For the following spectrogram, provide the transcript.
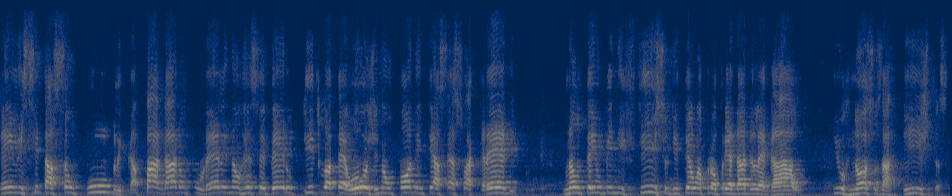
em licitação pública, pagaram por ela e não receberam o título até hoje, não podem ter acesso a crédito, não têm o benefício de ter uma propriedade legal. E os nossos artistas,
